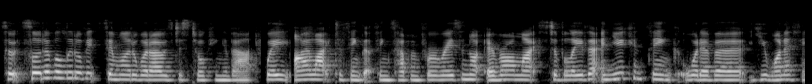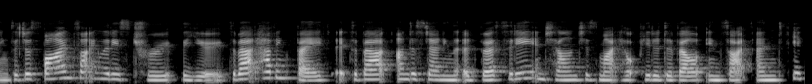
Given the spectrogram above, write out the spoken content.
So it's sort of a little bit similar to what I was just talking about, where I like to think that things happen for a reason. Not everyone likes to believe that, and you can think whatever you want to think. So just find something that is true for you. It's about having faith, it's about understanding that adversity and challenges might help you to develop insights. And if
